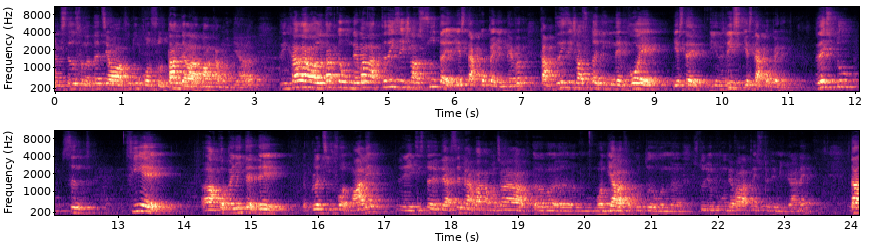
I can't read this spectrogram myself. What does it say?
Ministerul Sănătății au avut un consultant de la Banca Mondială, prin care au arătat că undeva la 30% este acoperit. Cam 30% din nevoie, este, din risc este acoperit. Restul sunt fie acoperite de plăți informale, există de asemenea, Banca Mondială a făcut un studiu cu undeva la 300 de milioane, dar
